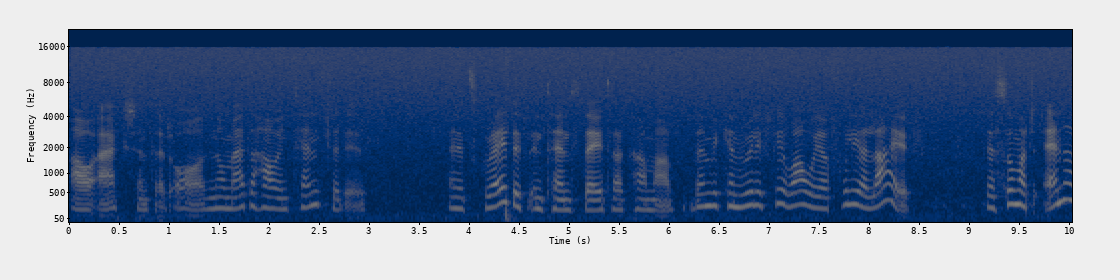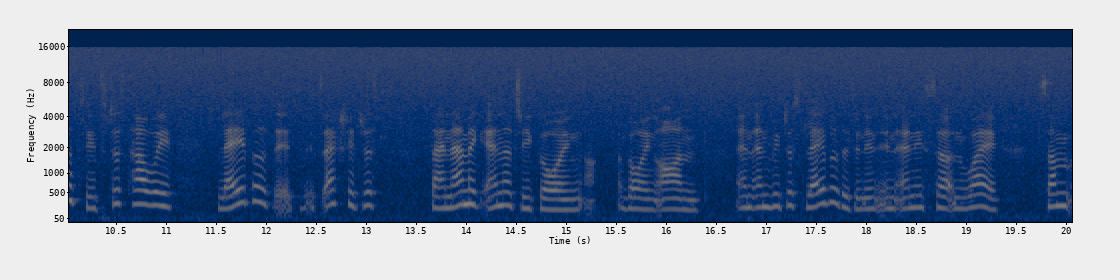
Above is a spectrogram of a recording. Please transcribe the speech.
our actions at all, no matter how intense it is. And it's great if intense data come up. Then we can really feel, wow, we are fully alive. There's so much energy. It's just how we labeled it. It's actually just dynamic energy going, uh, going on. And, and we just labeled it in, in, in any certain way. Some,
